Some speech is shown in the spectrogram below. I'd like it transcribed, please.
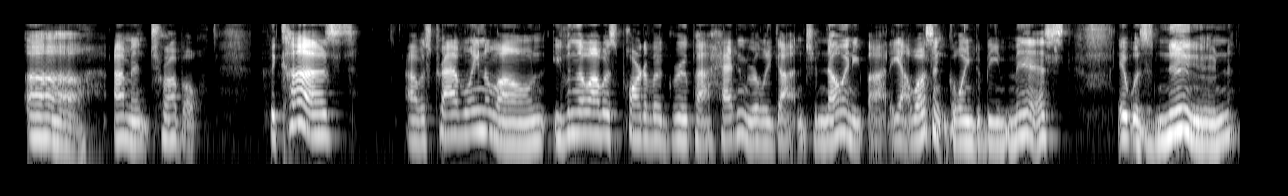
uh, I'm in trouble. Because I was traveling alone, even though I was part of a group, I hadn't really gotten to know anybody. I wasn't going to be missed. It was noon.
